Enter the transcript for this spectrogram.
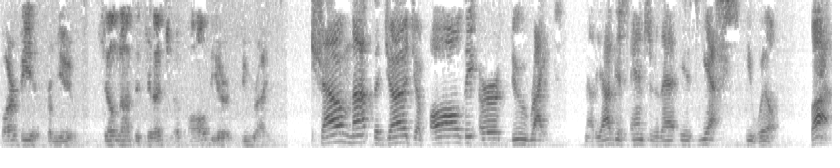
Far be it from you. Shall not the judge of all the earth do right? Shall not the judge of all the earth do right? Now, the obvious answer to that is yes, he will. But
